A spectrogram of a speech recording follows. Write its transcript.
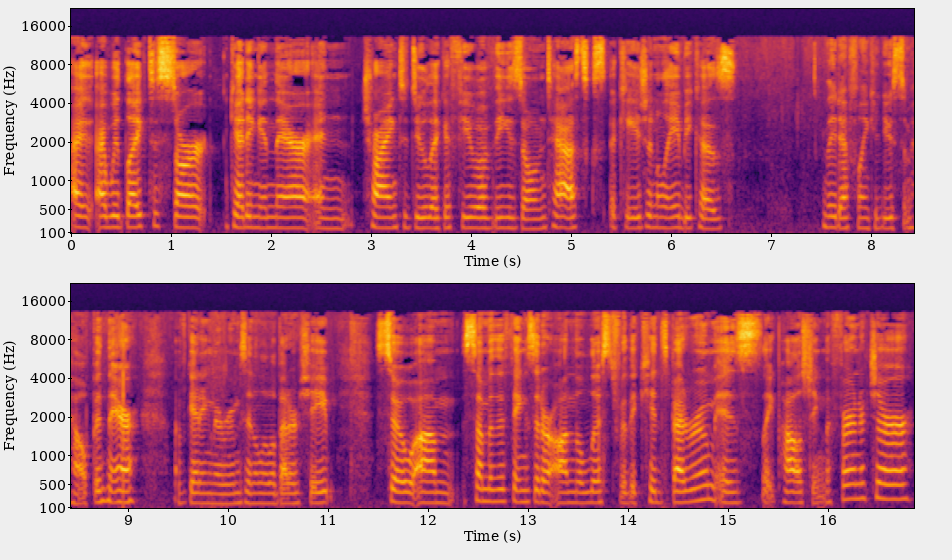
I, I would like to start getting in there and trying to do like a few of these zone tasks occasionally because they definitely could use some help in there of getting their rooms in a little better shape. So um, some of the things that are on the list for the kids' bedroom is like polishing the furniture,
